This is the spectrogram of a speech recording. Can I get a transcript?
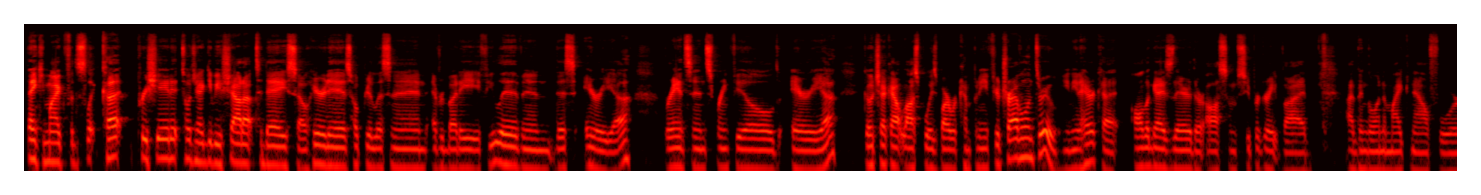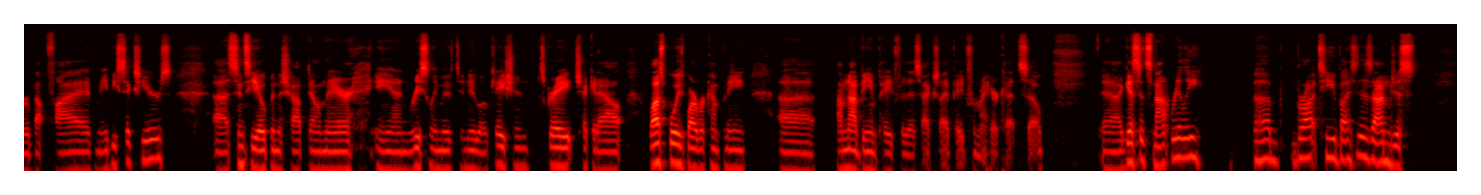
Thank you, Mike, for the slick cut. Appreciate it. Told you I'd give you a shout out today. So here it is. Hope you're listening. Everybody, if you live in this area, Branson, Springfield area, go check out Lost Boys Barber Company. If you're traveling through, you need a haircut. All the guys there, they're awesome. Super great vibe. I've been going to Mike now for about five, maybe six years. uh, since he opened the shop down there and recently moved to a new location. It's great. Check it out. Lost Boys Barber Company. Uh, I'm not being paid for this. Actually, I paid for my haircut. So uh, I guess it's not really uh, brought to you by this. I'm just,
